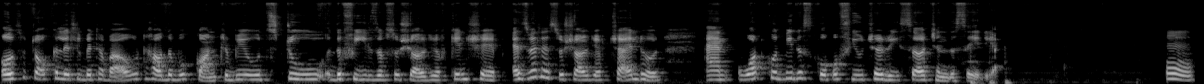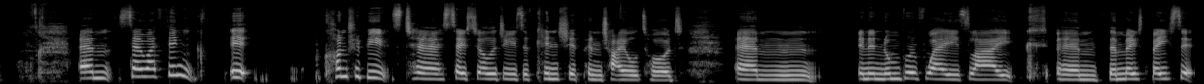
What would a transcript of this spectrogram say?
also talk a little bit about how the book contributes to the fields of sociology of kinship as well as sociology of childhood and what could be the scope of future research in this area. Mm. Um, so I think it contributes to sociologies of kinship and childhood um, in a number of ways. Like um, the most basic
